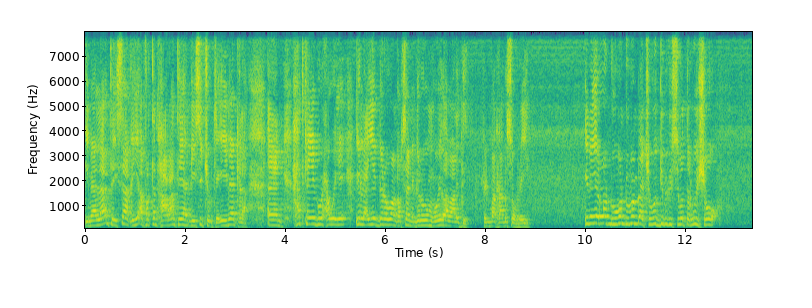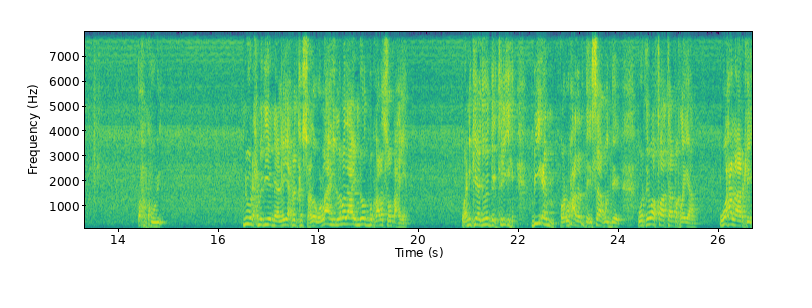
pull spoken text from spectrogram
Imaanla-aanta isaaq iyo afartan xaaraanta ee hargeysa joogta ee imaan kala. Xadka iyagu waxa weeye ilaa iyo garow waan qabsana garow hooyadaa baalade rag baa kaaga soo horeeyay. Ina yaroo dhuuban dhuuban baa joogo gebigiisuba darwiish oo waxaan ku nuur axmed iyo naaleeye axmed ka socda wallaahi labadaa indhood buu kaala soo baxaya waa ninkii aad uga degtay b m war waxaad aragtay isaaqu dee warde waa faataa baqlayaan waxaa la arkay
